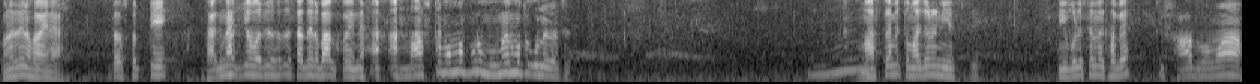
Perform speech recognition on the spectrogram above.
কোনোদিন হয় না। এটা সত্যি ভাগনাথকে বলছে সত্যি স্বাদের ভাগ হয় না। মাছটা মামা পুরো মোমের মতো গলে গেছে। মাছটা আমি তোমার জন্য নিয়ে এসেছি। তুমি বলেছিলে না খাবে? কি স্বাদ মামা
